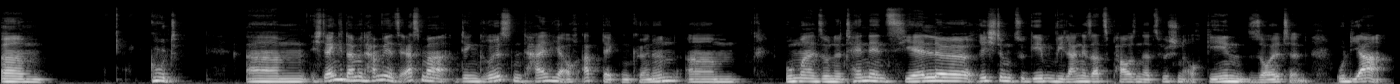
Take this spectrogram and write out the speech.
Ähm, gut. Ähm, ich denke, damit haben wir jetzt erstmal den größten Teil hier auch abdecken können, ähm, um mal so eine tendenzielle Richtung zu geben, wie lange Satzpausen dazwischen auch gehen sollten. Und ja,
